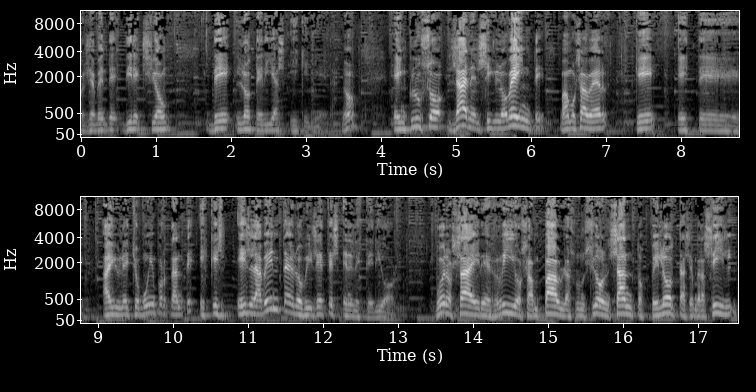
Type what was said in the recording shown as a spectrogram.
precisamente dirección de loterías y quinielas, ¿no? E incluso ya en el siglo XX vamos a ver que este, hay un hecho muy importante, es que es, la venta de los billetes en el exterior. Buenos Aires, Río, San Pablo, Asunción, Santos, Pelotas en Brasil,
